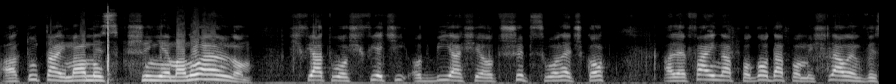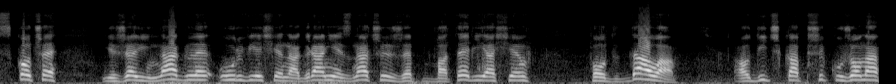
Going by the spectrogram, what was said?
a tutaj mamy skrzynię manualną. Światło świeci, odbija się od szyb słoneczko, ale fajna pogoda, pomyślałem, wyskoczę. Jeżeli nagle urwie się nagranie, znaczy, że bateria się poddała. Audiczka przykurzona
